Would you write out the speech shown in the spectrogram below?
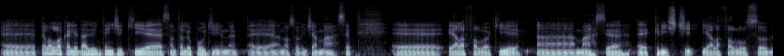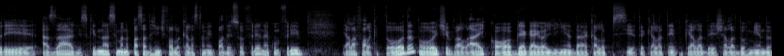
é, pela localidade eu entendi que é Santa Leopoldina, é, a nossa ouvinte é a Márcia. É, ela falou aqui, a Márcia é, Cristi, e ela falou sobre as aves, que na semana passada a gente falou que elas também podem sofrer né, com frio. Ela fala que toda noite vai lá e cobre a gaiolinha da calopsita que ela tem, porque ela deixa ela dormindo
